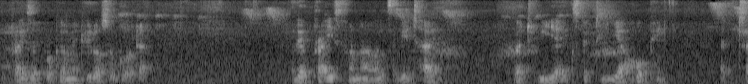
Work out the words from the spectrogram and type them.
The price of procurement will also go down. The price for now it's a bit high, but we are expecting, we are hoping that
